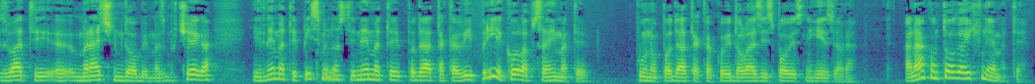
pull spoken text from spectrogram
zvati e, mračnim dobima. Zbog čega? Jer nemate pismenosti, nemate podataka. Vi prije kolapsa imate puno podataka koji dolazi iz povijesnih izvora. A nakon toga ih nemate.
